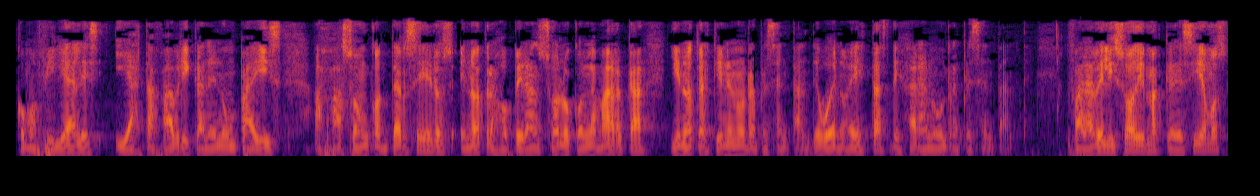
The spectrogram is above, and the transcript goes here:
como filiales y hasta fabrican en un país a fazón con terceros, en otras operan solo con la marca y en otras tienen un representante. Bueno, estas dejarán un representante. Falabella y Sodimac, que decíamos,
